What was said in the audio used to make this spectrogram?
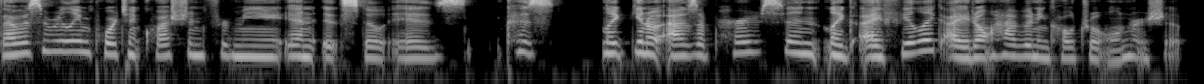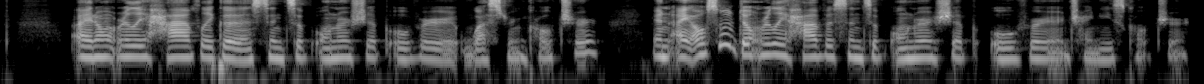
that was a really important question for me and it still is because like you know as a person like i feel like i don't have any cultural ownership. I don't really have like a sense of ownership over western culture and i also don't really have a sense of ownership over chinese culture.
